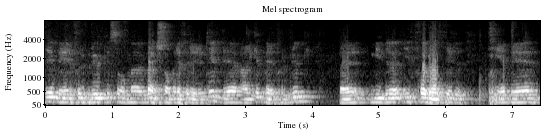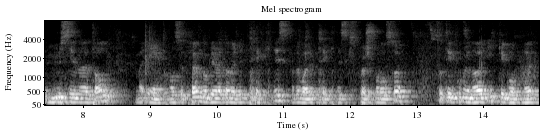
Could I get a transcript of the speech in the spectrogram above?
Det merforbruket som Bergstrand refererer til, det er ikke et merforbruk. Det er mindre i forhold til TBU sine tall som er 1,75. Nå blir dette veldig teknisk, men det var et teknisk spørsmål også. Så Tinn kommune har ikke gått med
